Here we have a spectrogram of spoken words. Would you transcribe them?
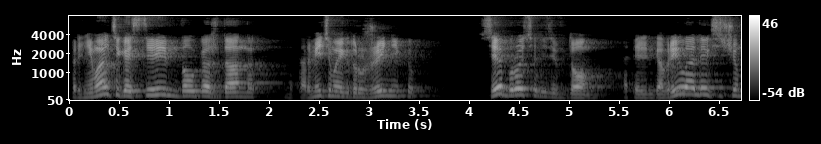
Принимайте гостей долгожданных, накормите моих дружинников, все бросились в дом, а перед Гаврилой Алексеевичем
